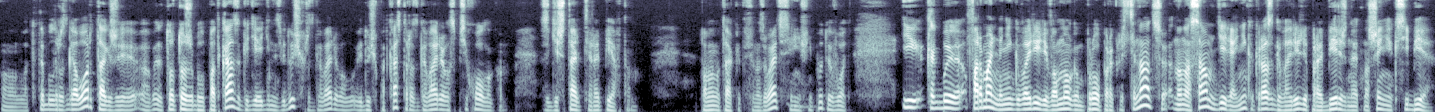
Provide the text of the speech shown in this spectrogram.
вот. Это был разговор, также э, это тоже был подкаст, где один из ведущих разговаривал, ведущих подкаста разговаривал с психологом, с гештальт-терапевтом. По-моему, так это все называется, я ничего не путаю. Вот. И как бы формально они говорили во многом про прокрастинацию, но на самом деле они как раз говорили про бережное отношение к себе.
